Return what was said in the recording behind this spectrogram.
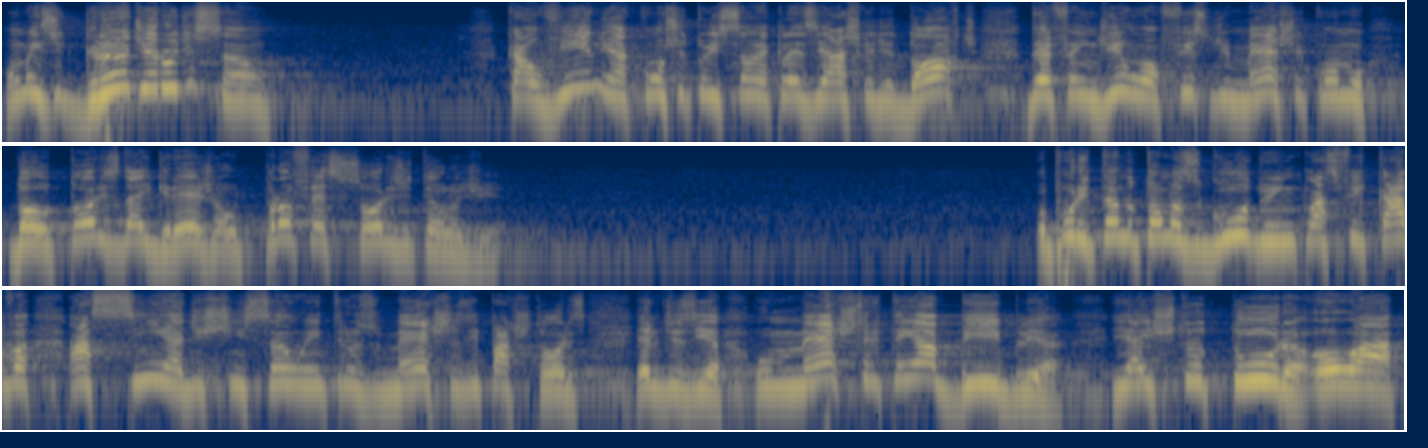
homens de grande erudição. Calvino e a Constituição Eclesiástica de Dort defendiam o ofício de mestre como doutores da igreja ou professores de teologia. O puritano Thomas Goodwin classificava assim a distinção entre os mestres e pastores. Ele dizia: o mestre tem a Bíblia e a estrutura ou a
